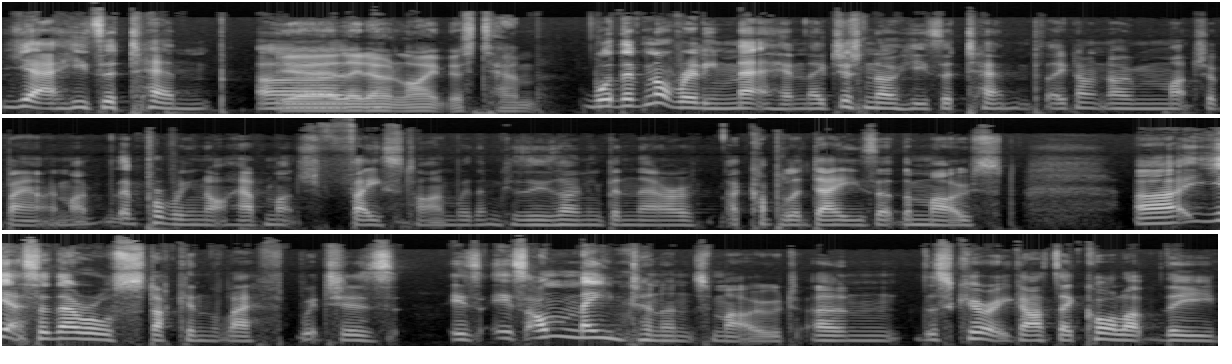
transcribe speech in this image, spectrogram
Yeah, he's a temp. Yeah, they don't like this temp. Well, they've not really met him. They just know he's a temp. They don't know much about him. I, they've probably not had much FaceTime with him because he's only been there a, a couple of days at the most. Uh, yeah, so they're all stuck in the left, which is is it's on maintenance mode. And the security guards they call up the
